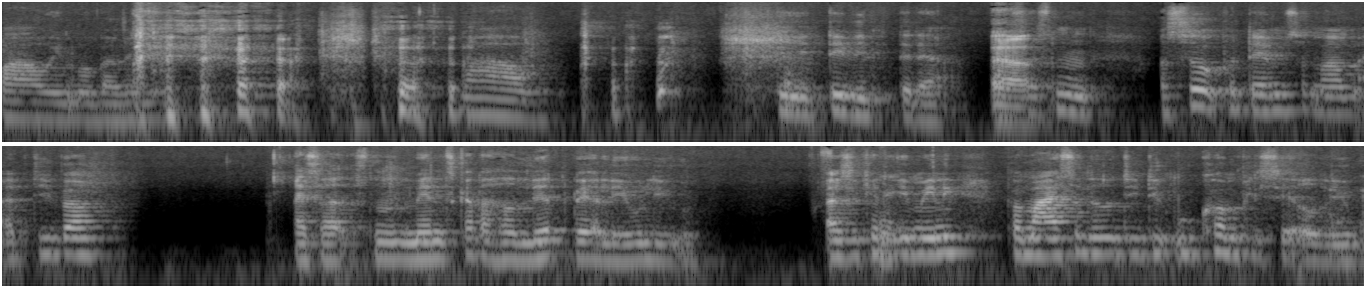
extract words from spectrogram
wow, I må være rige. Wow. Det, det er vildt, det der. Ja. Altså sådan, og så på dem som om, at de var altså sådan mennesker, der havde let ved at leve livet. Altså kan det give mening? For mig så levede de det ukomplicerede liv.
